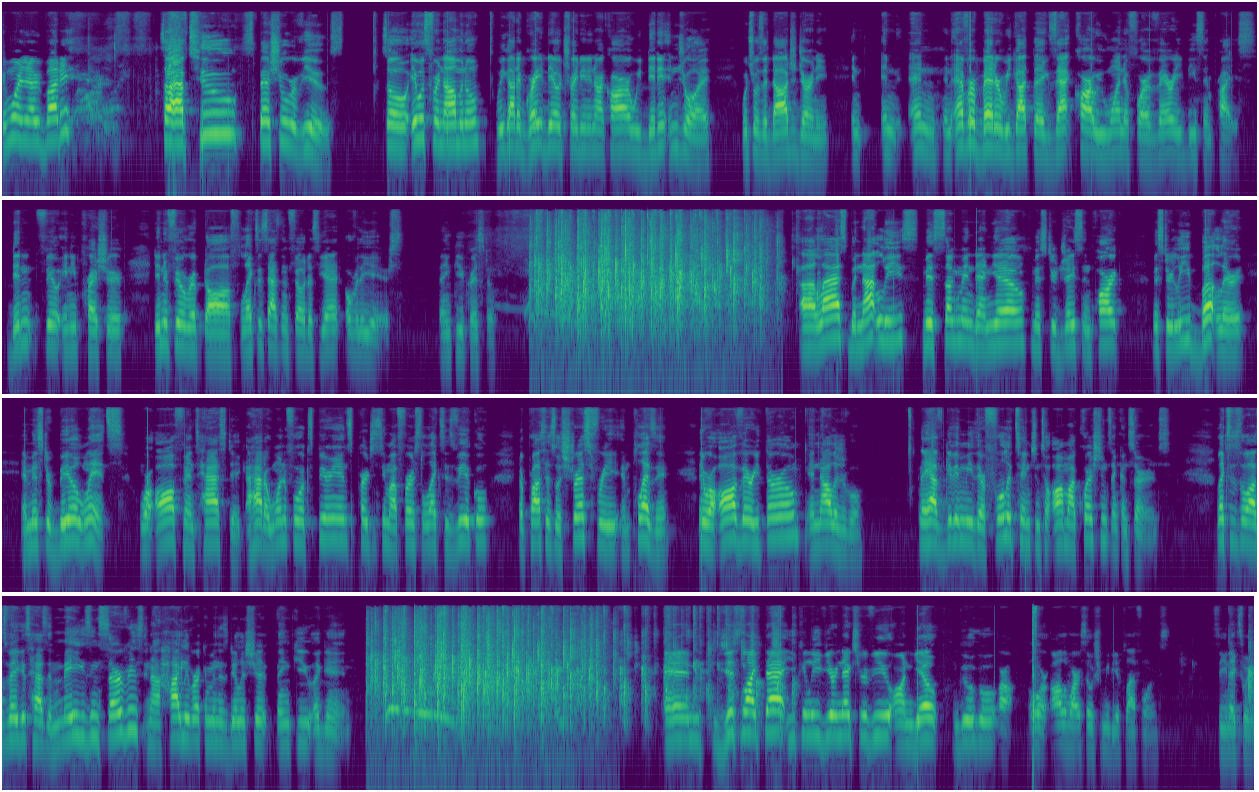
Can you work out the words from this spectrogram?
Good morning, everybody. So I have two special reviews. So it was phenomenal. We got a great deal trading in our car we didn't enjoy, which was a Dodge Journey. And, and, and, and ever better, we got the exact car we wanted for a very decent price. Didn't feel any pressure, didn't feel ripped off. Lexus hasn't failed us yet over the years. Thank you, Crystal. Uh, last but not least, Ms. Sungman Danielle, Mr. Jason Park, Mr. Lee Butler, and Mr. Bill Lentz were all fantastic. I had a wonderful experience purchasing my first Lexus vehicle. The process was stress-free and pleasant. They were all very thorough and knowledgeable. They have given me their full attention to all my questions and concerns. Lexus of Las Vegas has amazing service, and I highly recommend this dealership. Thank you again. And just like that, you can leave your next review on Yelp, Google, or, or all of our social media platforms. See you next week.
